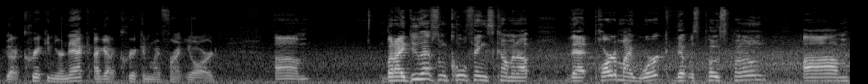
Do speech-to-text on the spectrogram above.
You got a crick in your neck. I got a crick in my front yard. Um, but I do have some cool things coming up. That part of my work that was postponed. Um,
